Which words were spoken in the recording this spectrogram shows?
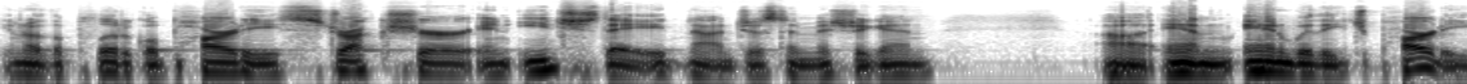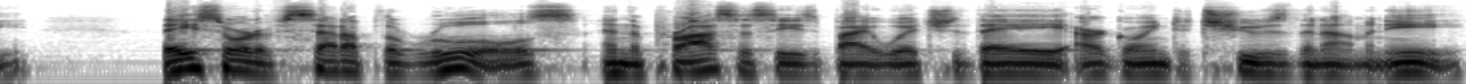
you know the political party structure in each state, not just in Michigan, uh, and and with each party, they sort of set up the rules and the processes by which they are going to choose the nominee.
